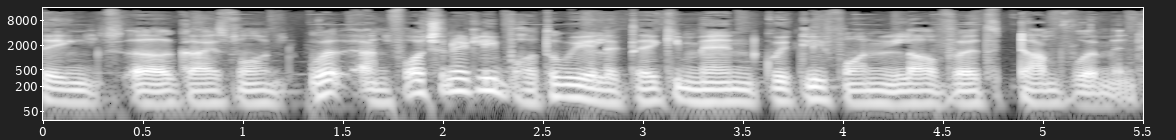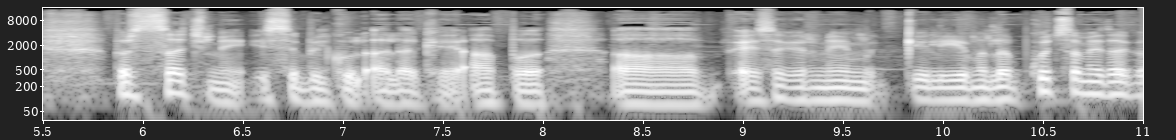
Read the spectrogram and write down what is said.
things uh, guys want well unfortunately बहुतों को ये लगता है कि men quickly fall in love with dumb women पर सच में इससे बिल्कुल अलग है आप uh, ऐसा करने के लिए मतलब कुछ समय तक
